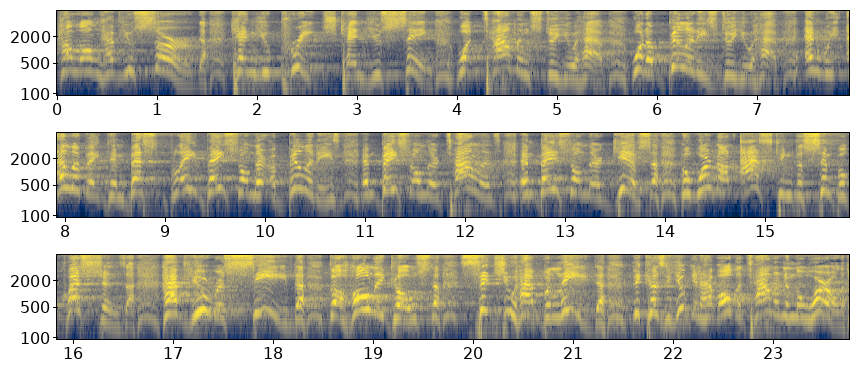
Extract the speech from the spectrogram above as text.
How long have you served? Can you preach? Can you sing? What talents do you have? What abilities do you have? And we elevate them best based on their abilities and based on their talents and based on their gifts. But we're not asking the simple questions. Have you received the Holy Ghost since you have believed? Because you can have all the talent in the world.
